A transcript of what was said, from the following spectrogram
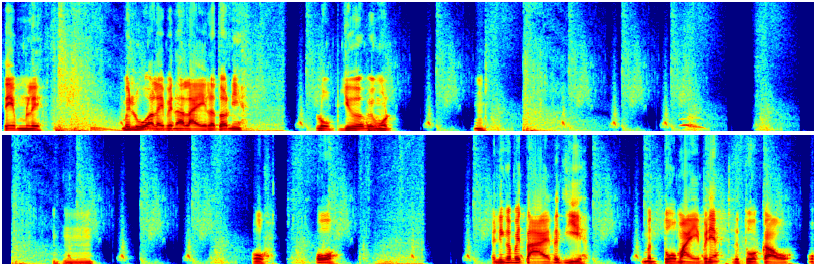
เต็มเลย ไม่รู้อะไรเป็นอะไรแล้วตอนนี้ หลบเยอะไปหมด อืมอื้อหือโอ้ โอ้ อันนี้ก็ไม่ตายสักที มันตัวใหม่ปะเนี่ย หรือตัวเก่า โอ้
